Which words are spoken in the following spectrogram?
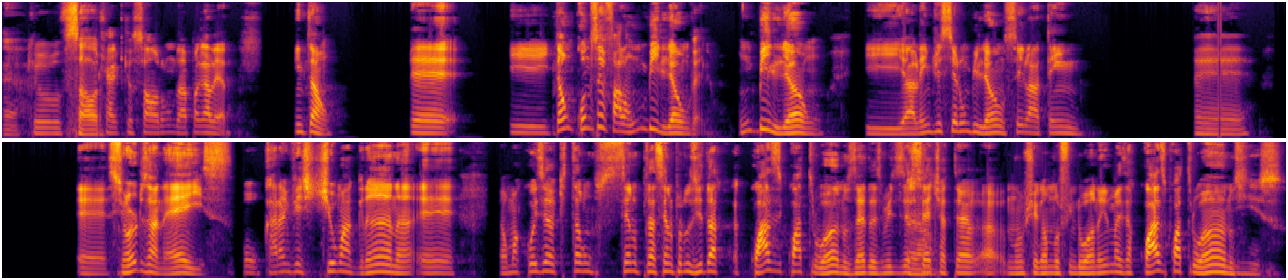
É. que o, Sauron. que, que o Sauron dá pra galera. Então, é, e, então quando você fala um bilhão, velho, um bilhão, e além de ser um bilhão, sei lá, tem é, é, Senhor dos Anéis, pô, o cara investiu uma grana, é, é uma coisa que tão sendo, tá sendo produzida há quase quatro anos, né? 2017 até. ah, Não chegamos no fim do ano ainda, mas há quase quatro anos Isso.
